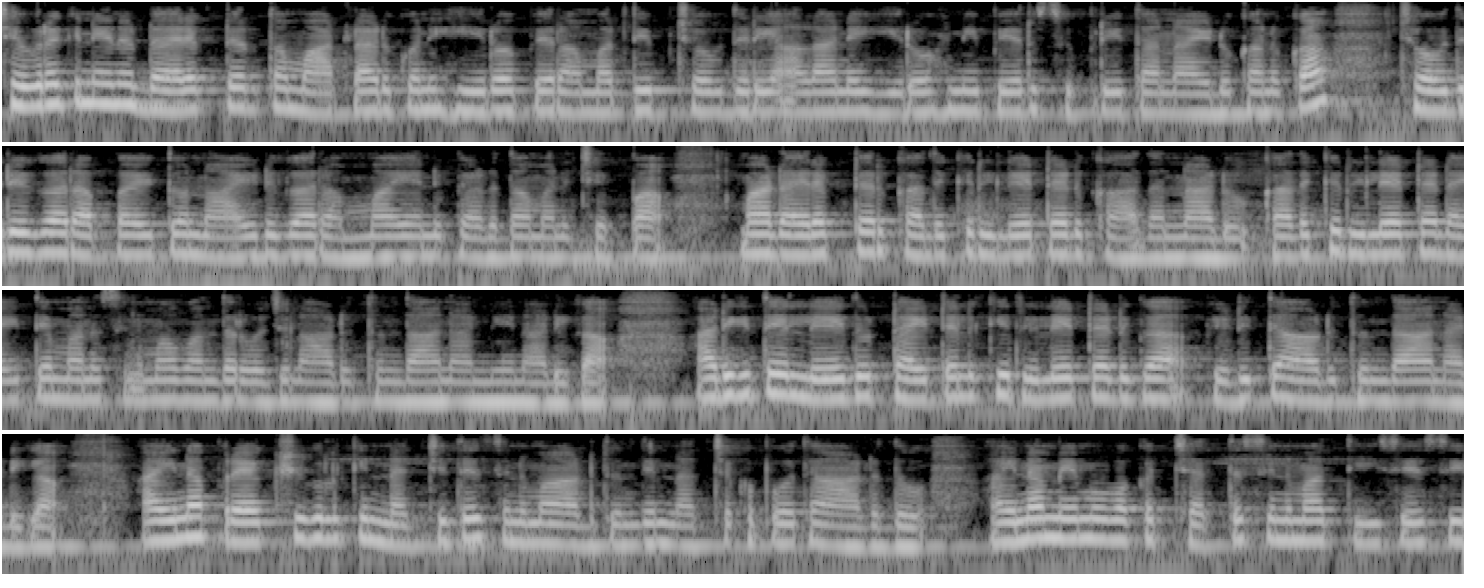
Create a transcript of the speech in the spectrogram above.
చివరికి నేను డైరెక్టర్తో మాట్లాడుకొని హీరో పేరు అమర్దీప్ చౌదరి అలానే హీరోయిని పేరు సుప్రీత నాయుడు కనుక చౌదరి గారు అబ్బాయితో నాయుడు గారు అమ్మాయి అని పెడదామని చెప్పా. మా డైరెక్టర్ కథకి రిలేటెడ్ కాదన్నాడు. కథకి రిలేటెడ్ అయితే మన సినిమా వంద రోజులు ఆడుతుందా అని నేను అడిగా. అడిగితే లేదు టైటిల్కి రిలేటెడ్గా పెడితే ఆడుతుందా అని అడిగా. అయినా ప్రేక్షకులకి నచ్చితే సినిమా ఆడుతుంది నచ్చకపోతే ఆడదు. అయినా మేము ఒక చెత్త సినిమా తీసేసి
